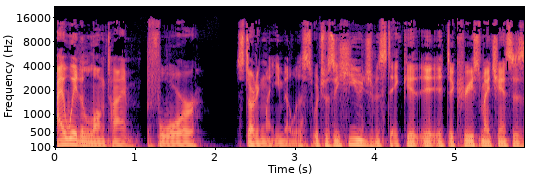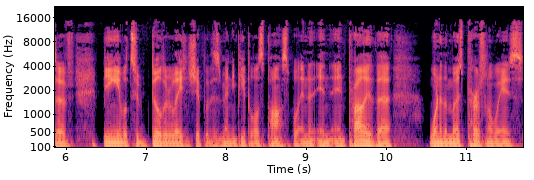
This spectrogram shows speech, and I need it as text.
I waited a long time before starting my email list, which was a huge mistake. It, it, it, decreased my chances of being able to build a relationship with as many people as possible in, in, in probably the one of the most personal ways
